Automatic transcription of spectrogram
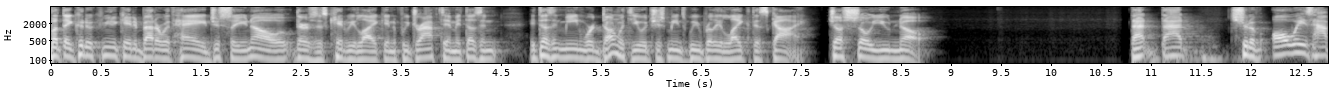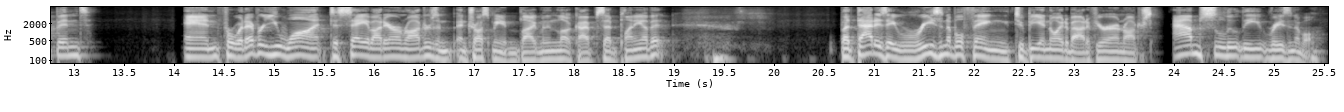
But they could have communicated better with, "Hey, just so you know, there's this kid we like and if we draft him, it doesn't it doesn't mean we're done with you. It just means we really like this guy." Just so you know. That that should have always happened and for whatever you want to say about Aaron Rodgers, and, and trust me, I mean, look, I've said plenty of it. But that is a reasonable thing to be annoyed about if you're Aaron Rodgers. Absolutely reasonable.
